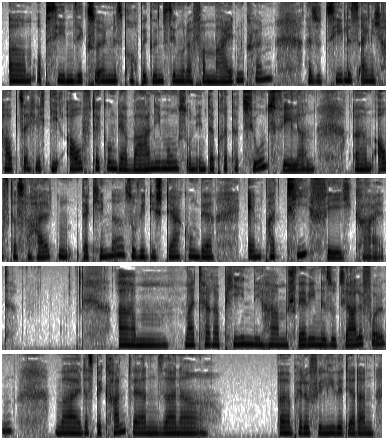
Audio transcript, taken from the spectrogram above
ähm, ob sie den sexuellen Missbrauch begünstigen oder vermeiden können. Also Ziel ist eigentlich hauptsächlich die Aufdeckung der Wahrnehmungs- und Interpretationsfehlern ähm, auf das Verhalten der Kinder sowie die Stärkung der Empathiefähigkeit. Ähm, Therapien, die haben schwerwiegende soziale Folgen, weil das Bekanntwerden seiner äh, Pädophilie wird ja dann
